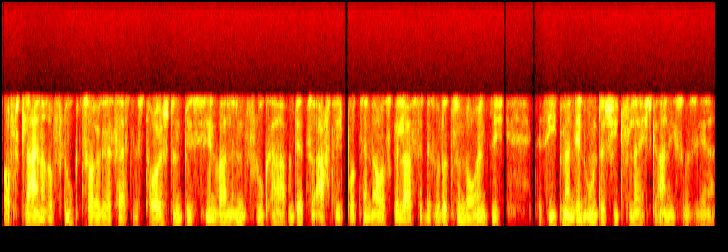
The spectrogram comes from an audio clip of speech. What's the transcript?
oft kleinere Flugzeuge. Das heißt, es täuscht ein bisschen, weil ein Flughafen, der zu 80 Prozent ausgelastet ist oder zu 90, da sieht man den Unterschied vielleicht gar nicht so sehr.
